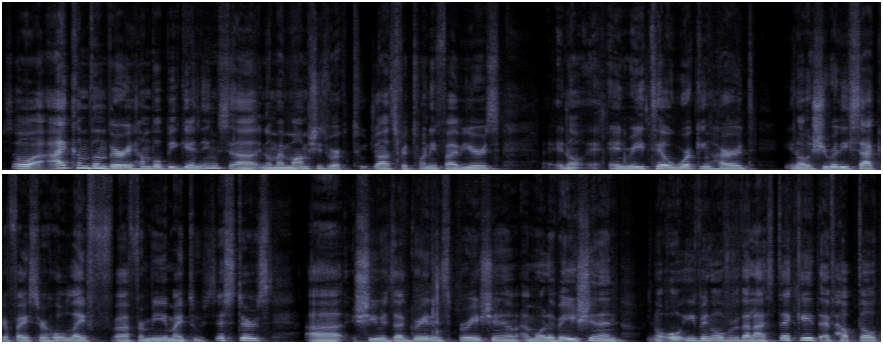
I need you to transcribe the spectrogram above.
So I come from very humble beginnings. Uh, you know, my mom, she's worked two jobs for 25 years, you know, in retail, working hard. You know, she really sacrificed her whole life uh, for me and my two sisters. Uh, she was a great inspiration and, motivation. And, you know, even over the last decade, I've helped out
